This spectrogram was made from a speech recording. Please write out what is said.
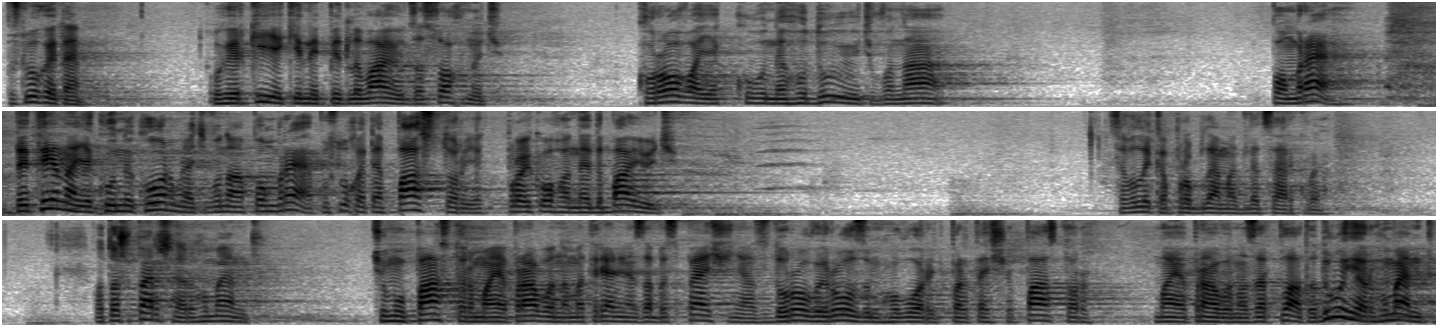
Послухайте, огірки, які не підливають, засохнуть. Корова, яку не годують, вона помре. Дитина, яку не кормлять, вона помре. Послухайте, пастор, про якого не дбають. Це велика проблема для церкви. Отож, перший аргумент Чому пастор має право на матеріальне забезпечення? Здоровий розум говорить про те, що пастор має право на зарплату. Другий аргумент.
